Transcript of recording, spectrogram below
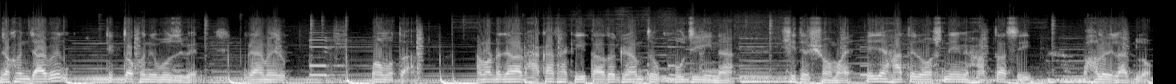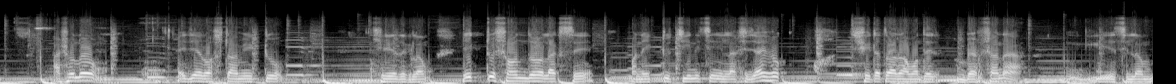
যখন যাবেন, ঠিক তখনই বুঝবেন গ্রামের মমতা। আমরা যারা ঢাকা থাকি, তারা তো গ্রাম তো বুঝিই না শীতের সময়। এই যে হাতের রস নিয়ে আমি হাঁটতে হাঁটতাছি, ভালোই লাগল। আসলে এই যে রসটা আমি একটু খেয়ে দেখলাম, একটু সন্দেহ লাগছে মানে একটু চিনি চিনি লাগছে। যাই হোক, সেটা তো আর আমাদের ব্যবসা না। গিয়েছিলাম,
